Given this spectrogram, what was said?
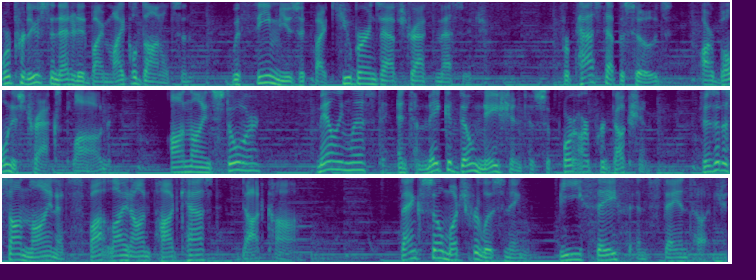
We're produced and edited by Michael Donaldson, with theme music by Q Burns Abstract Message. For past episodes, our bonus tracks blog, online store, mailing list, and to make a donation to support our production, visit us online at spotlightonpodcast.com. Thanks so much for listening. Be safe and stay in touch.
